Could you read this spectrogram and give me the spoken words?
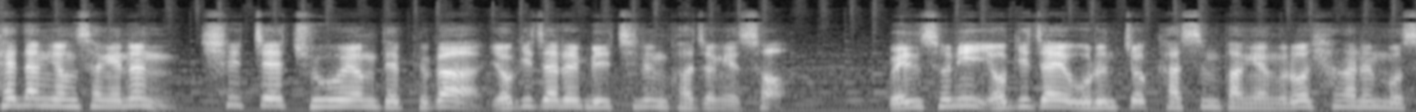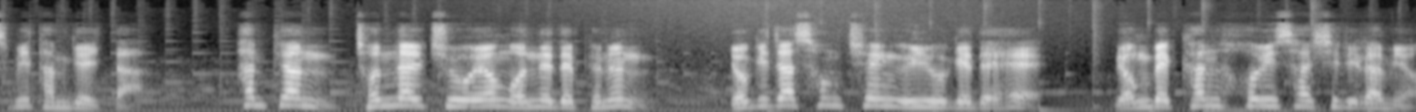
해당 영상에는 실제 주호영 대표가 여기자를 밀치는 과정에서 왼손이 여기자의 오른쪽 가슴 방향으로 향하는 모습이 담겨 있다. 한편 전날 주호영 원내대표는 여기자 성추행 의혹에 대해 명백한 허위 사실이라며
